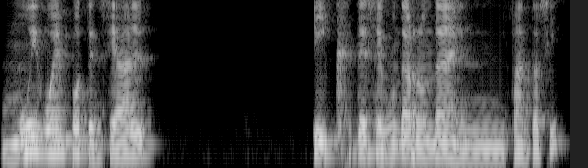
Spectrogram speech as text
muy buen potencial pick de segunda ronda en fantasy.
